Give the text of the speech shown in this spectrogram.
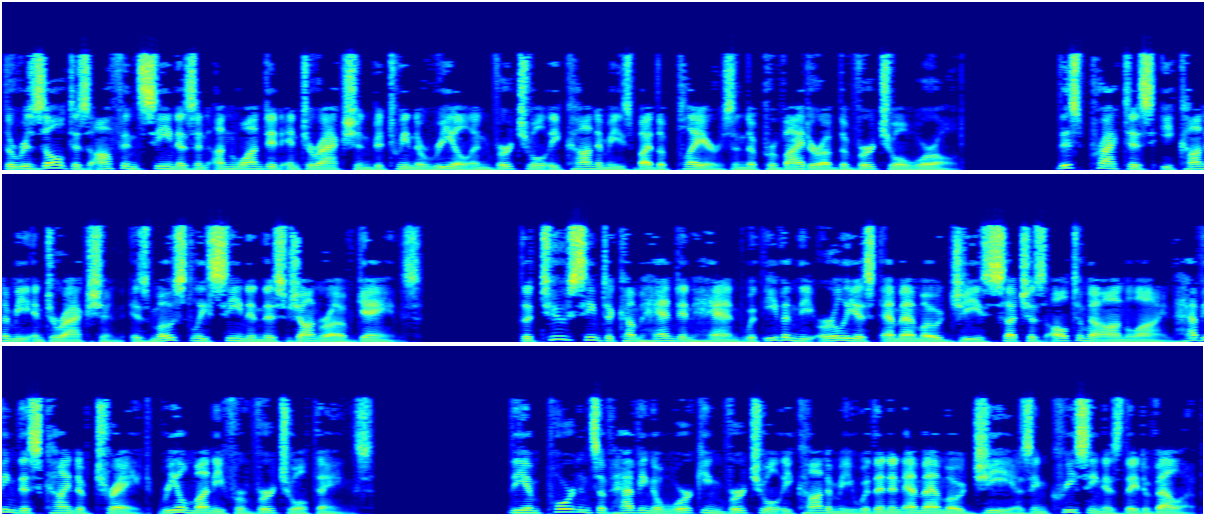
The result is often seen as an unwanted interaction between the real and virtual economies by the players and the provider of the virtual world. This practice economy interaction is mostly seen in this genre of games. The two seem to come hand in hand with even the earliest MMOGs such as Ultima Online having this kind of trade, real money for virtual things. The importance of having a working virtual economy within an MMOG is increasing as they develop.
